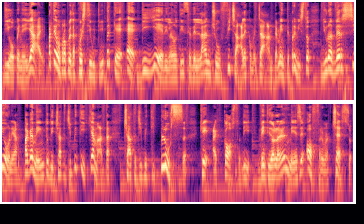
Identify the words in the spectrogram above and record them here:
di OpenAI. Partiamo proprio da questi ultimi perché è di ieri la notizia del lancio ufficiale, come già ampiamente previsto, di una versione a pagamento di ChatGPT chiamata chiamata ChatGPT Plus, che al costo di 20 dollari al mese offre un accesso,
